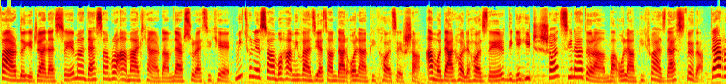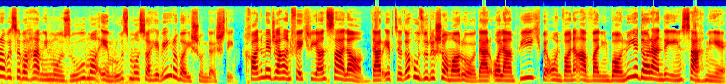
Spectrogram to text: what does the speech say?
فردای جلسه من دستم رو عمل کردم در صورتی که می‌تونستم با همین وضعیتم در المپیک حاضر شم. اما در حال حاضر دیگه هیچ شانسی ندارم و المپیک رو از دست دادم. در رابطه با همین موضوع ما امروز مصاحبه ای رو با ایشون داشتیم. خانم جهان فکریان سلام. در ابتدا حضور شما رو در المپیک به عنوان اولین بانوی دارنده این سهمیه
